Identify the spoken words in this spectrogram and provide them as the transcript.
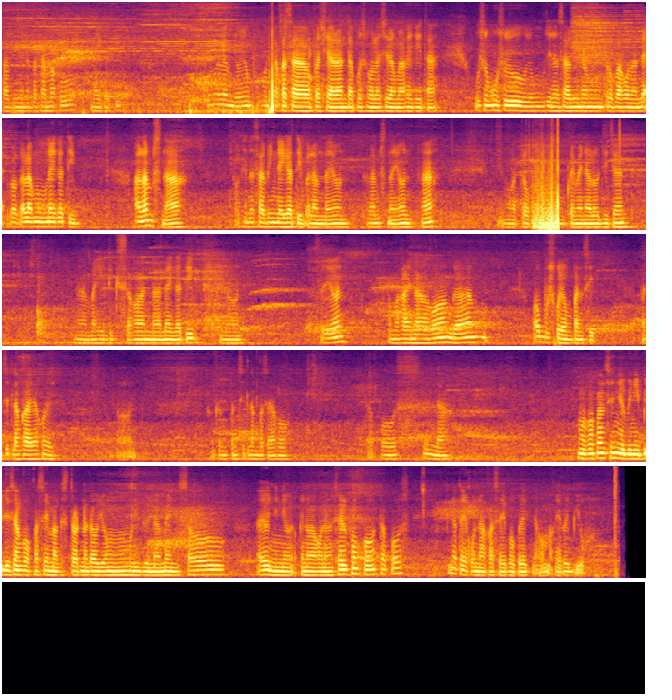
sabi nga ng kasama ko, negative. Kung alam nyo, yung pupunta ka sa pasyaran tapos wala silang makikita, usong-uso yung sinasabi ng tropa ko na pag alam mong negative, alams na. Pag sinasabing negative, alam na yon Alams na yon ha? Yung mga tropa ng criminology dyan na mahilig sa kan na negative yun so yun kumakain lang ako hanggang maubos ko yung pansit. Pansit lang kaya ko eh. Yun. Hanggang pansit lang kasi ako. Tapos yun na. Mapapansin nyo binibilisan ko kasi mag start na daw yung review namin. So ayun yun, kinuha ko ng cellphone ko. Tapos pinatay ko na kasi babalik na ako maki-review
